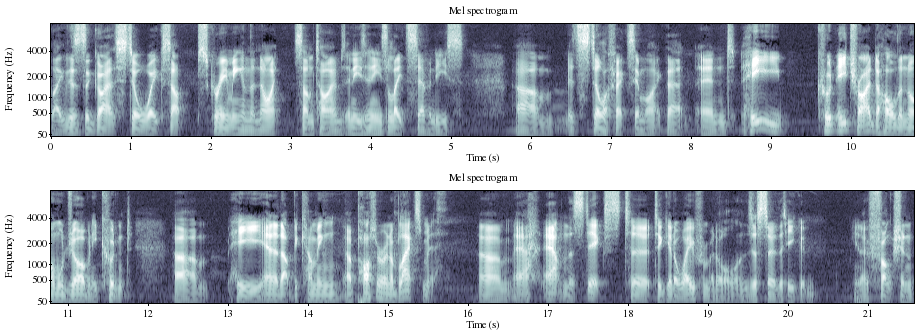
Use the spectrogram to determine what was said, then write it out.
like this is a guy that still wakes up screaming in the night sometimes and he's in his late 70s um, it still affects him like that. And he could he tried to hold a normal job and he couldn't. Um, he ended up becoming a potter and a blacksmith um, out in the sticks to to get away from it all and just so that he could you know function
